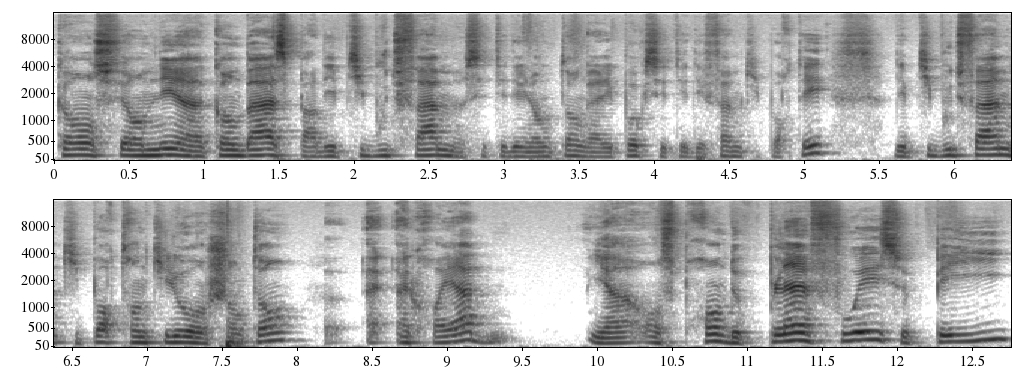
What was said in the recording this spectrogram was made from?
quand on se fait emmener à un camp de base par des petits bouts de femmes, c'était des langtangs à l'époque, c'était des femmes qui portaient, des petits bouts de femmes qui portent 30 kilos en chantant, euh, incroyable on se prend de plein fouet ce pays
